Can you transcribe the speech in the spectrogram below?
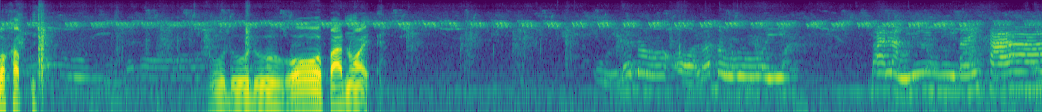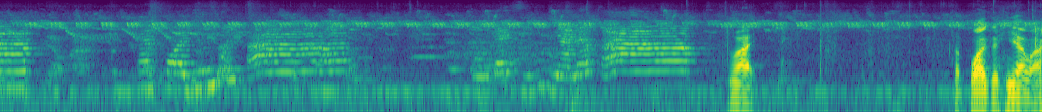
บ่ครับนี่ดูดูดูโอ้ปลาน้อยโอ้ยแล้วนออ๋อแล้วนอยบ้านหลังนี้มีไหมครับท่านคอยยืมหน่อยครับโอ้ได้สีวิญญาณแล้วครับ ไว้ ถ้าปล่อยก็เหี่ยวะ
